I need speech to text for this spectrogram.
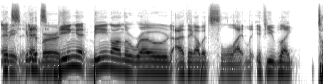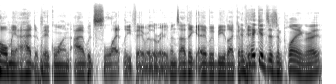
Give me, give me the birds. being being on the road. I think I would slightly if you like told me I had to pick one, I would slightly favor the Ravens. I think it would be like a and 50 Higgins isn't playing, right?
